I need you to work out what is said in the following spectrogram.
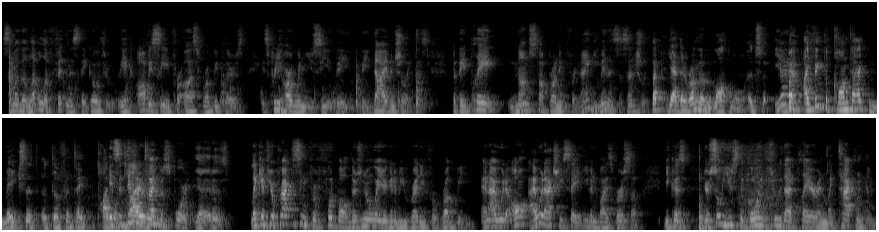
some of the level of fitness they go through. Like obviously for us rugby players, it's pretty hard when you see they they dive and shit like this. But they play non-stop running for 90 minutes essentially. But yeah, they run a lot more. It's Yeah. But I think the contact makes it a different type of type It's a of different tiring. type of sport. Yeah, it is. Like if you're practicing for football, there's no way you're going to be ready for rugby. And I would all I would actually say even vice versa because you're so used to going through that player and like tackling him,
